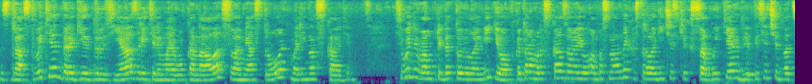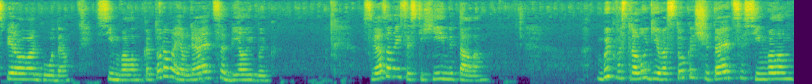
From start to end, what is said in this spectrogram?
Здравствуйте, дорогие друзья, зрители моего канала, с вами астролог Марина Скади. Сегодня вам приготовила видео, в котором рассказываю об основных астрологических событиях 2021 года, символом которого является белый бык, связанный со стихией металла. Бык в астрологии Востока считается символом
